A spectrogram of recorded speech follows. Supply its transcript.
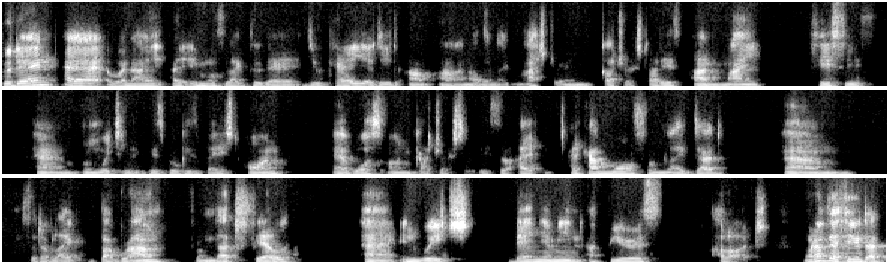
But then uh, when I, I moved like to the UK, I did um, another like master in cultural studies, and my thesis um, on which like this book is based on uh, was on cultural studies. So I I come more from like that um, sort of like background from that field uh, in which Benjamin appears a lot one of the things that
